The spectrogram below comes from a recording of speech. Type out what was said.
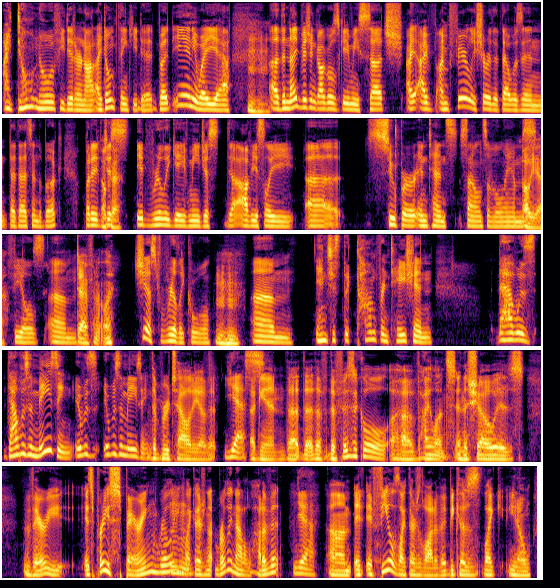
I don't know if he did or not. I don't think he did. But anyway, yeah. hmm Uh, the night vision goggles gave me such. I I've, I'm fairly sure that that was in that that's in the book, but it Okay. just it really gave me just obviously uh super intense Silence of the Lambs. Oh, yeah. feels um Definitely. just really cool. hmm um and just the confrontation that was that was amazing it was it was amazing The brutality of it. yes again the the the, the physical uh, violence in the show is very it's pretty sparing really Mhm. like there's not really not a lot of it yeah um it, it feels like there's a lot of it because like you know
